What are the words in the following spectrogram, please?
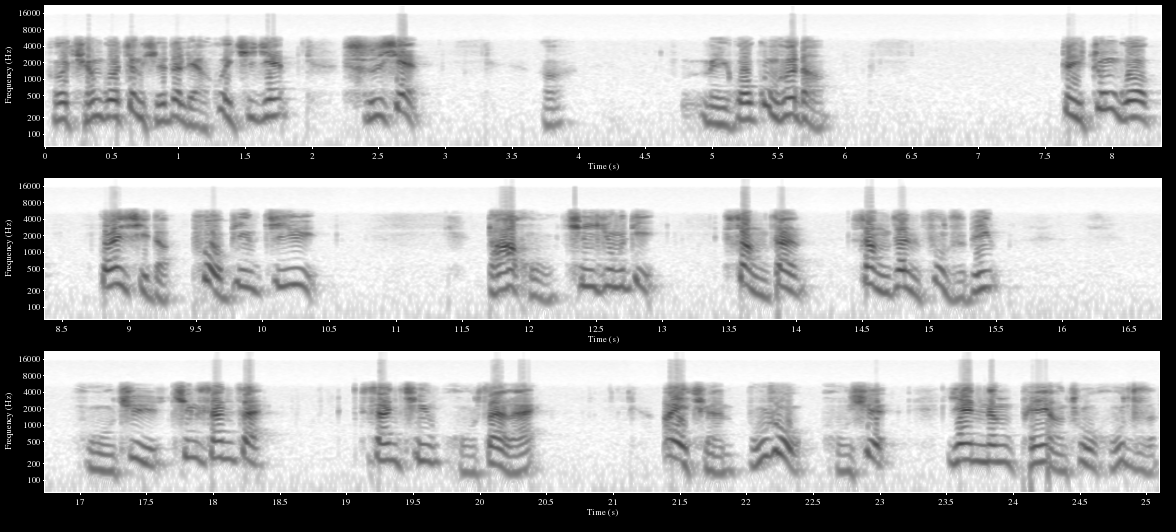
和全国政协的两会期间，实现美国共和党对中国。关系的破冰机遇，打虎亲兄弟，上战上阵父子兵。虎去青山在，山青虎再来。爱犬不入虎穴，焉能培养出虎子？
